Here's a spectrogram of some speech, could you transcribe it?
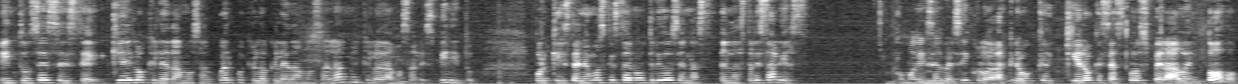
Entonces, este, ¿qué es lo que le damos al cuerpo? ¿Qué es lo que le damos al alma? ¿Y qué le damos al espíritu? Porque tenemos que estar nutridos en las, en las tres áreas. Como dice el versículo, creo que quiero que seas prosperado en todo,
